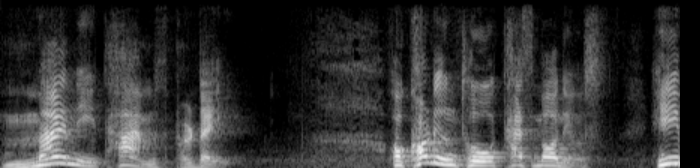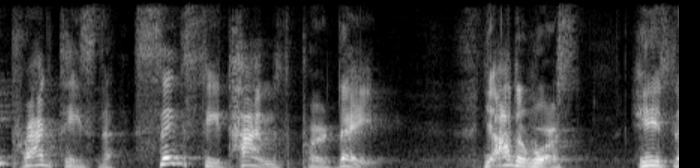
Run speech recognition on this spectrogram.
many times per day. According to testimonials, he practiced 60 times per day. In other words, his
